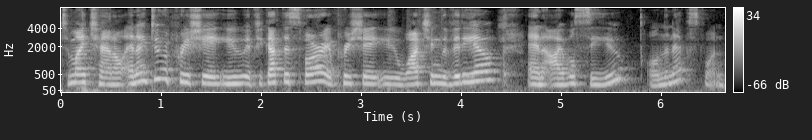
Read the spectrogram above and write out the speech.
to my channel, and I do appreciate you. If you got this far, I appreciate you watching the video, and I will see you on the next one.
